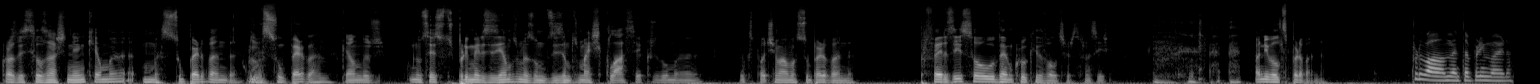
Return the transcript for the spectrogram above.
Crosby, Stills Nash Young, que é uma, uma super banda. Uma super banda. Que é um dos, não sei se dos primeiros exemplos, mas um dos exemplos mais clássicos de uma, do que se pode chamar uma super banda. Preferes isso ou o Them Crooked Vultures, Francisco? Ao nível de super banda. Provavelmente a primeira.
